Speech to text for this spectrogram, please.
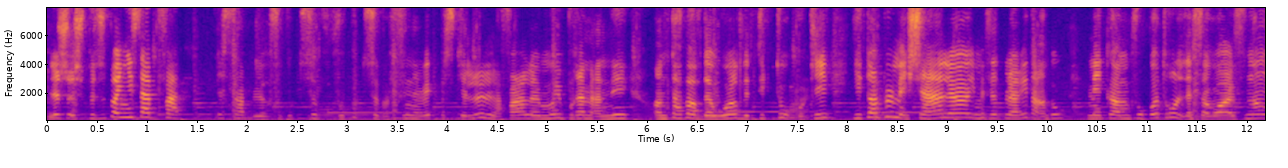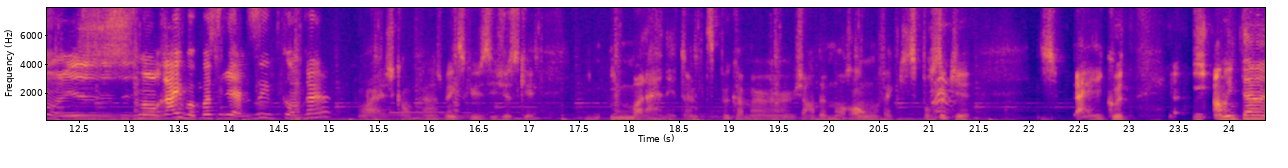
Là, je, je peux-tu pogner ça pour faire. Le sable, là, faut pas que tu, faut pas que tu sois pas fine avec parce que là, l'affaire, là, moi, il pourrait m'amener on top of the world de TikTok, OK? Il est un peu méchant, là, il m'a fait pleurer tantôt, mais comme, faut pas trop le savoir, sinon, je- mon rêve va pas se réaliser, tu comprends? Ouais, je comprends, je m'excuse, c'est juste que il, il m'a l'air d'être un petit peu comme un genre de moron. Fait que c'est pour ça que. j- Ben, écoute, il- en même temps,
